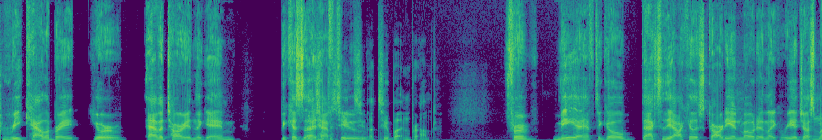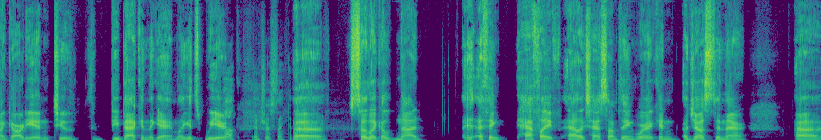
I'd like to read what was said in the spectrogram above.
recalibrate your avatar in the game because It I'd have just be a to two- a two button prompt. for me, I have to go back to the Oculus Guardian mode and like readjust my Guardian to be back in the game. Like it's weird. Huh, interesting. Okay. Uh, so like a not, I, I think Half Life Alyx has something where I can adjust in there. Uh,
